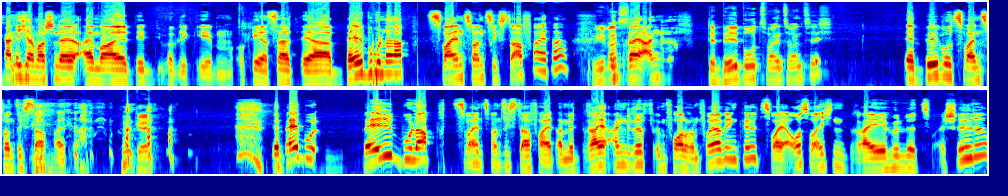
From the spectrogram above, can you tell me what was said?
Kann ich ja mal schnell einmal den Überblick geben. Okay, das ist halt der Belbulab 22 Starfighter Wie mit was? drei Angriff. Der Bilbo 22? Der Bilbo 22 Starfighter. Okay. Der Belbu Belbulab 22 Starfighter mit drei Angriff im vorderen Feuerwinkel, zwei Ausweichen, drei Hülle, zwei Schilde.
